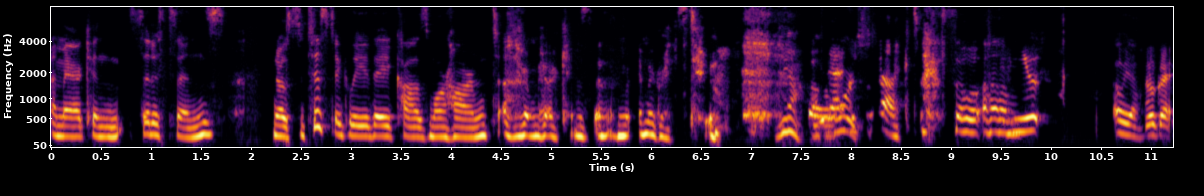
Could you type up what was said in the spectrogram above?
American citizens, you know, statistically, they cause more harm to other Americans than immigrants do. Yeah, so, of course. Fact. So, um, you, oh, yeah. Okay.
